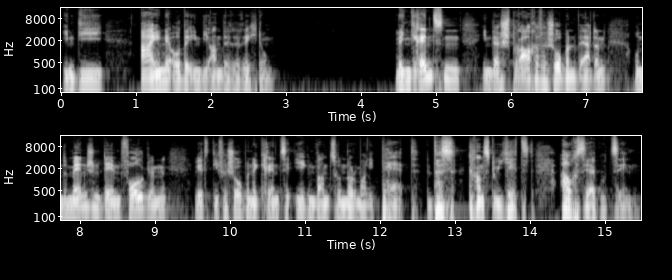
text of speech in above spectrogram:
in die eine oder in die andere Richtung. Wenn Grenzen in der Sprache verschoben werden und Menschen dem folgen, wird die verschobene Grenze irgendwann zur Normalität. Das kannst du jetzt auch sehr gut sehen.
